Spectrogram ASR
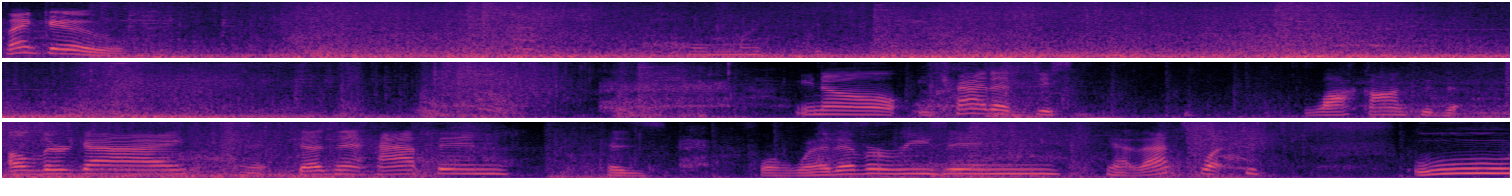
Thank you. You know, you try to just lock onto the other guy and it doesn't happen because for whatever reason, yeah, that's what. Ooh,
